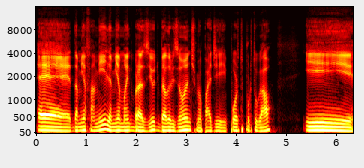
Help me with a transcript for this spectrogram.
É, da minha família, minha mãe do Brasil, de Belo Horizonte, meu pai de Porto, Portugal. E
